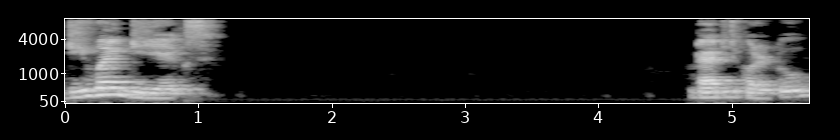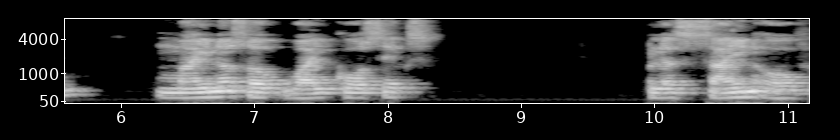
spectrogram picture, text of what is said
dy dx that is equal to minus of y cos x plus sine of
